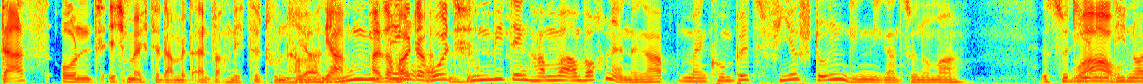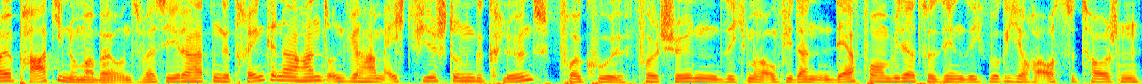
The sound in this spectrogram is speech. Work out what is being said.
Das und ich möchte damit einfach nichts zu tun haben. Ja, Zoom-Meeting, also heute holt Zoom-Meeting haben wir am Wochenende gehabt. Mein Kumpels vier Stunden ging die ganze Nummer. Ist so die, Wow. die neue Partynummer bei uns. Weißt du, jeder hat ein Getränk in der Hand und wir haben echt vier Stunden geklönt. Voll cool. Voll schön, sich mal irgendwie dann in der Form wiederzusehen, sich wirklich auch auszutauschen.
